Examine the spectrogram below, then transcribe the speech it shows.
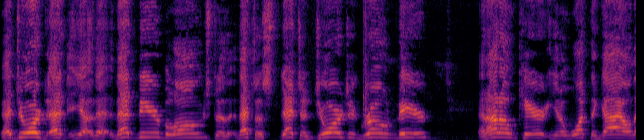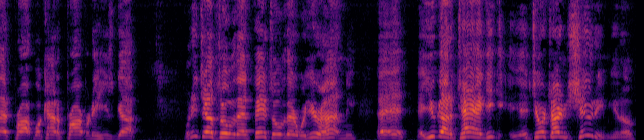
that Georgia that yeah that that deer belongs to that's a that's a Georgia grown deer, and I don't care you know what the guy on that prop what kind of property he's got. When he jumps over that fence over there where you're hunting, hey, hey, you got a tag. He, it's your turn to shoot him. You know.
